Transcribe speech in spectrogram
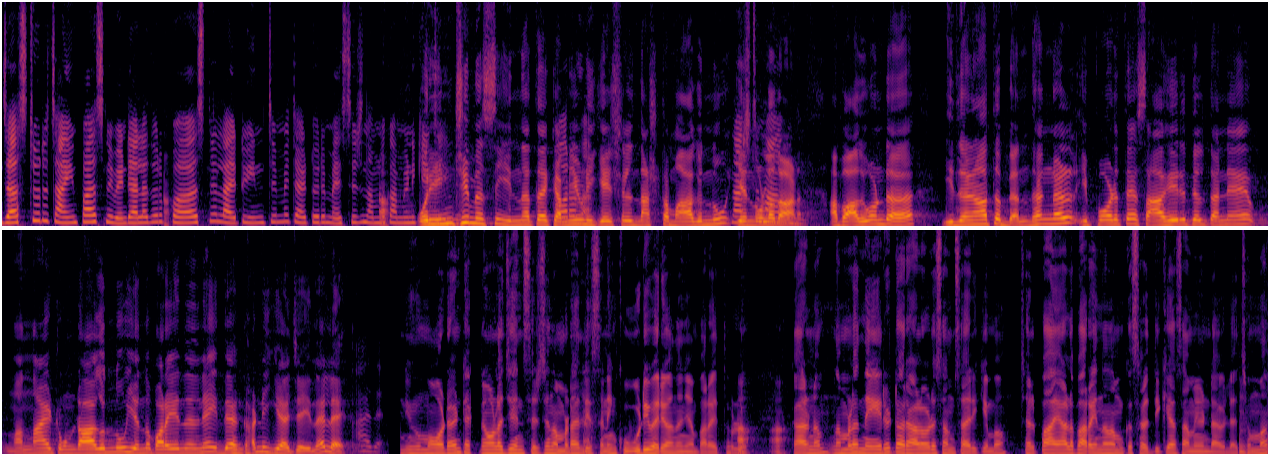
ജസ്റ്റ് ഒരു ടൈം പാസിന് വേണ്ടി അല്ലാതെ ഒരു പേഴ്സണൽ ആയിട്ട് ഇന്റിമേറ്റ് ആയിട്ട് ഒരു മെസ്സേജ് നമ്മൾ ഒരു കമ്മ്യൂണിക്കേറ്റ് ഇന്റിമസി ഇന്നത്തെ കമ്മ്യൂണിക്കേഷനിൽ നഷ്ടമാകുന്നു എന്നുള്ളതാണ്. അപ്പോൾ അതുകൊണ്ട് ഇതിനകത്ത് ബന്ധങ്ങൾ ഇപ്പോഴത്തെ സാഹചര്യത്തിൽ തന്നെ നന്നായിട്ടുണ്ടാകുന്നു എന്ന് പറയുന്നതിനെ ഇദ്ദേഹം ഖണ്ഡിക്കുക ചെയ്യുന്നത് അല്ലേ? അതെ. ന്യൂ മോഡേൺ ടെക്നോളജി അനുസരിച്ച് നമ്മുടെ ലിസണിങ് കൂടി വരുമെന്ന് ഞാൻ പറയത്തുള്ളൂ. കാരണം നമ്മൾ നേരിട്ട് ഒരാളോട് സംസാരിക്കുമ്പോൾ ചിലപ്പോൾ അയാൾ പറയുന്നത് നമുക്ക് ശ്രദ്ധിക്കാൻ സമയം ഉണ്ടാവില്ല. ചുമ്മാ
